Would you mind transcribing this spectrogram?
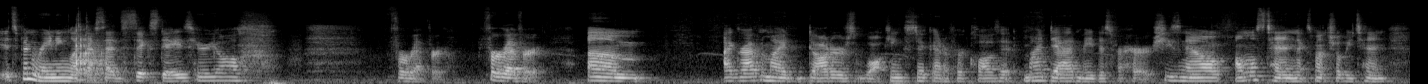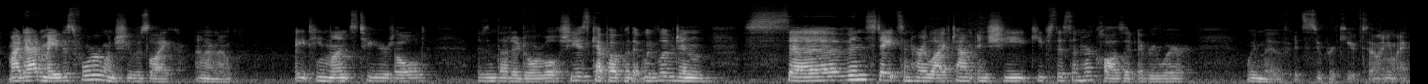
it's been raining, like I said, six days here, y'all. Forever. Forever. Um, I grabbed my daughter's walking stick out of her closet. My dad made this for her. She's now almost 10. Next month she'll be 10. My dad made this for her when she was like, I don't know, 18 months, two years old. Isn't that adorable? She has kept up with it. We've lived in seven states in her lifetime and she keeps this in her closet everywhere we move. It's super cute. So anyway,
